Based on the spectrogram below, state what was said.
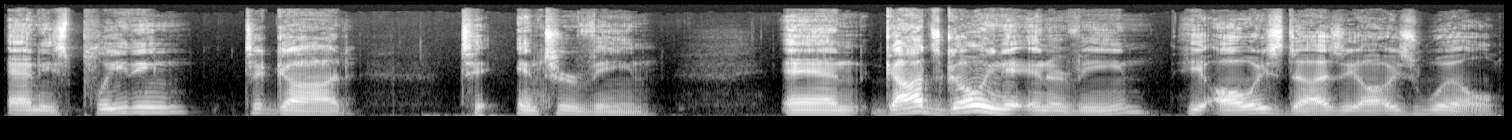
and he's pleading to God to intervene. And God's going to intervene. He always does. He always will.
